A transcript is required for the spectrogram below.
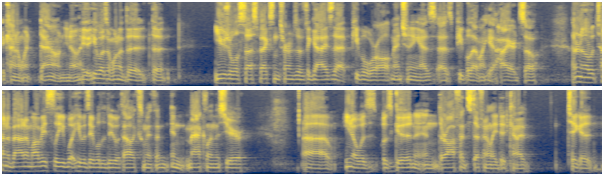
it kind of went down. You know, he, he wasn't one of the the usual suspects in terms of the guys that people were all mentioning as as people that might get hired. So I don't know a ton about him. Obviously, what he was able to do with Alex Smith and, and Maclin this year, uh, you know, was was good, and their offense definitely did kind of take a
